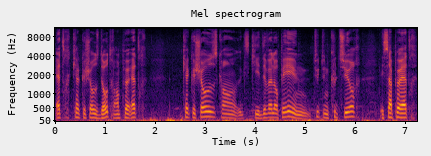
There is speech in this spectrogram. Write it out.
être quelque chose d'autre. On peut être quelque chose quand, qui est développé, une, toute une culture, et ça peut être,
